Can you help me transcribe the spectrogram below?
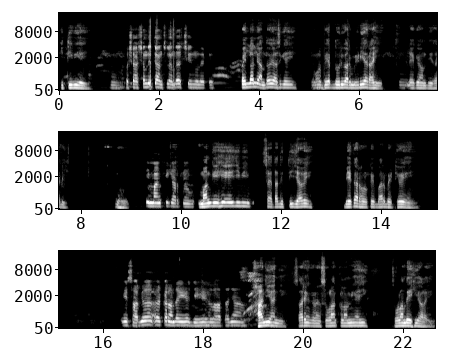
ਕੀਤੀ ਵੀ ਹੈ ਜੀ। ਪ੍ਰਸ਼ਾਸਨ ਦੇ ਧਿਆਨ ਚ ਲੈਂਦਾ ਇਸ ਚੀਜ਼ ਨੂੰ ਲੈ ਕੇ? ਪਹਿਲਾਂ ਲਿਆਂਦਾ ਹੋਇਆ ਸੀਗਾ ਜੀ ਹੁਣ ਫਿਰ ਦੂਰੀ ਵਾਰ ਮੀਡੀਆ ਰਾਹੀਂ ਲੈ ਕੇ ਆਉਂਦੀ ਸਾਡੀ। ਉਹ ਕੀ ਮੰਗ ਕੀ ਕਰਦੇ ਹੋ? ਮੰਗ ਇਹ ਹੈ ਜੀ ਵੀ ਸਹਾਇਤਾ ਦਿੱਤੀ ਜਾਵੇ ਬੇਘਰ ਹੋ ਕੇ ਬਾਹਰ ਬੈਠੇ ਹੋਏ ਹਾਂ ਜੀ। ਇਹ ਸਾਰੀਆਂ ਅ, ਘਰਾਂ ਦਾ ਇਹ ਅਜਿਹੇ ਹਾਲਾਤ ਆ ਜਾਂ? ਹਾਂਜੀ ਹਾਂਜੀ ਸਾਰੀਆਂ 16 ਕਲੋਨੀਆਂ ਜੀ 16 ਦੇ ਇਹੀ ਹਾਲ ਹੈ ਜੀ।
